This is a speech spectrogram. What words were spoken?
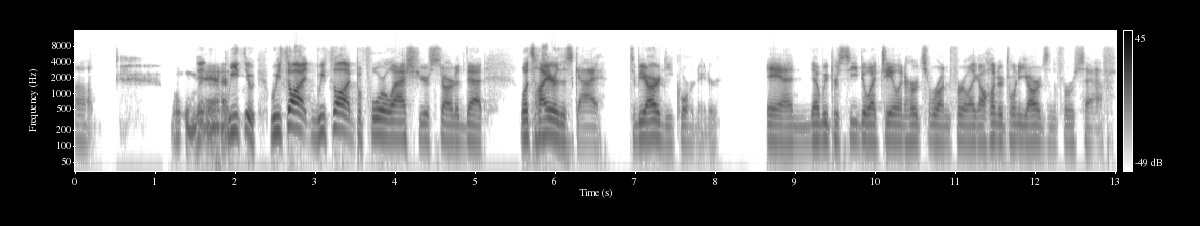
Um, Oh man. we th- we thought we thought before last year started that let's hire this guy to be our D coordinator, and then we proceed to let Jalen Hurts run for like 120 yards in the first half,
